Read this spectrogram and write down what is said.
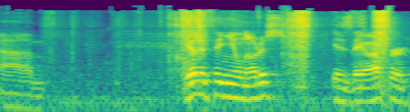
Um, the other thing you'll notice is they offer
